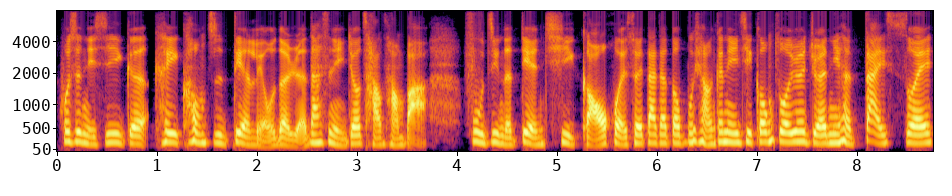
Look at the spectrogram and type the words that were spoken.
或是你是一个可以控制电流的人，但是你就常常把附近的电器搞毁，所以大家都不想跟你一起工作，因为觉得你很带衰，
